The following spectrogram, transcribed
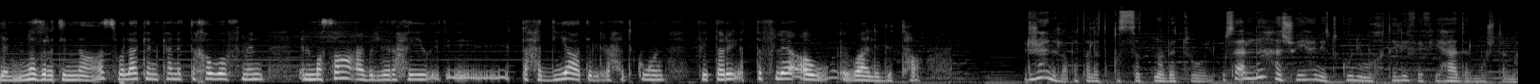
يعني نظرة الناس ولكن كان التخوف من المصاعب اللي رح ي... التحديات اللي رح تكون في طريق الطفلة أو والدتها. رجعنا لبطلة قصتنا بتول وسألناها شو يعني تكوني مختلفة في هذا المجتمع.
